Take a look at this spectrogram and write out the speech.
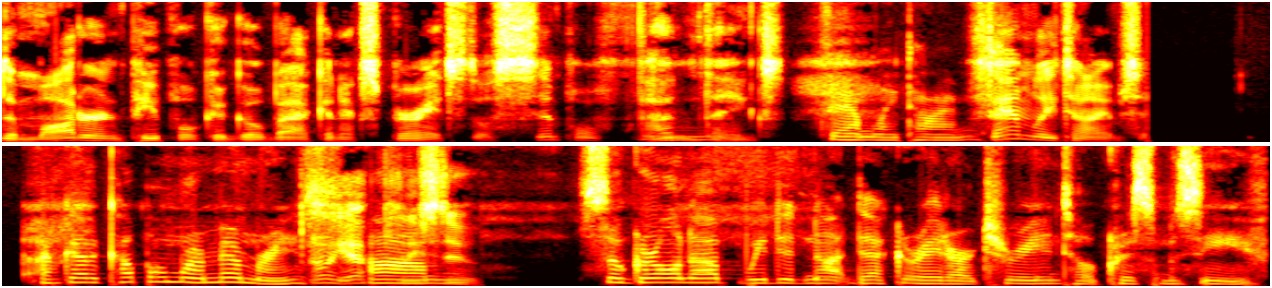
the modern people could go back and experience those simple, fun Mm. things. Family times. Family times. I've got a couple more memories. Oh, yeah, please Um, do. So growing up, we did not decorate our tree until Christmas Eve.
